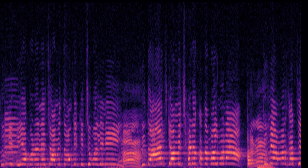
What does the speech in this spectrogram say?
তুমি বিয়ে করে নিয়েছো আমি তোমাকে কিছু বলিনি। হ্যাঁ। কিন্তু আজকে আমি ছেড়ে কথা বলব না। তুমি আমার কাছে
